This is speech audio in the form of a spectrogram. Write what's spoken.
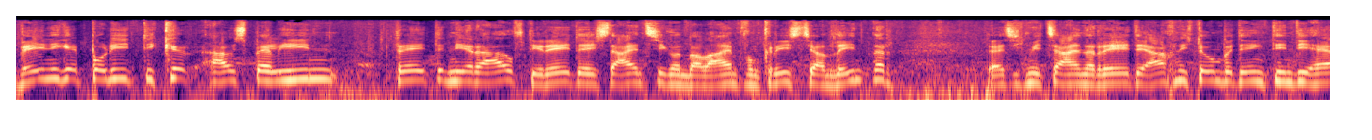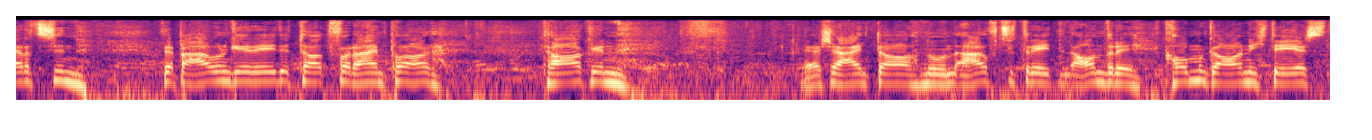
wenige Politiker aus Berlin treten hier auf. Die Rede ist einzig und allein von Christian Lindner der sich mit seiner Rede auch nicht unbedingt in die Herzen der Bauern geredet hat vor ein paar Tagen. Er scheint da nun aufzutreten, andere kommen gar nicht erst.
